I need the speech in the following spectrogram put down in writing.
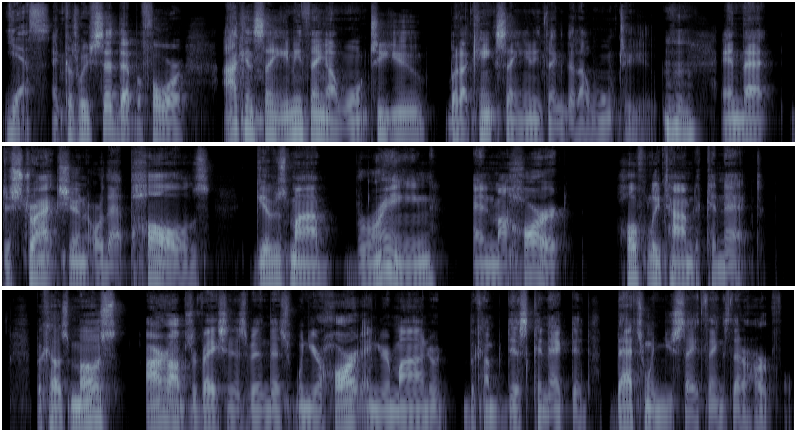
yes And because we've said that before, I can say anything I want to you, but I can't say anything that I want to you. hmm And that distraction or that pause gives my brain and my heart hopefully time to connect. Because most our observation has been this when your heart and your mind are become disconnected, that's when you say things that are hurtful.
